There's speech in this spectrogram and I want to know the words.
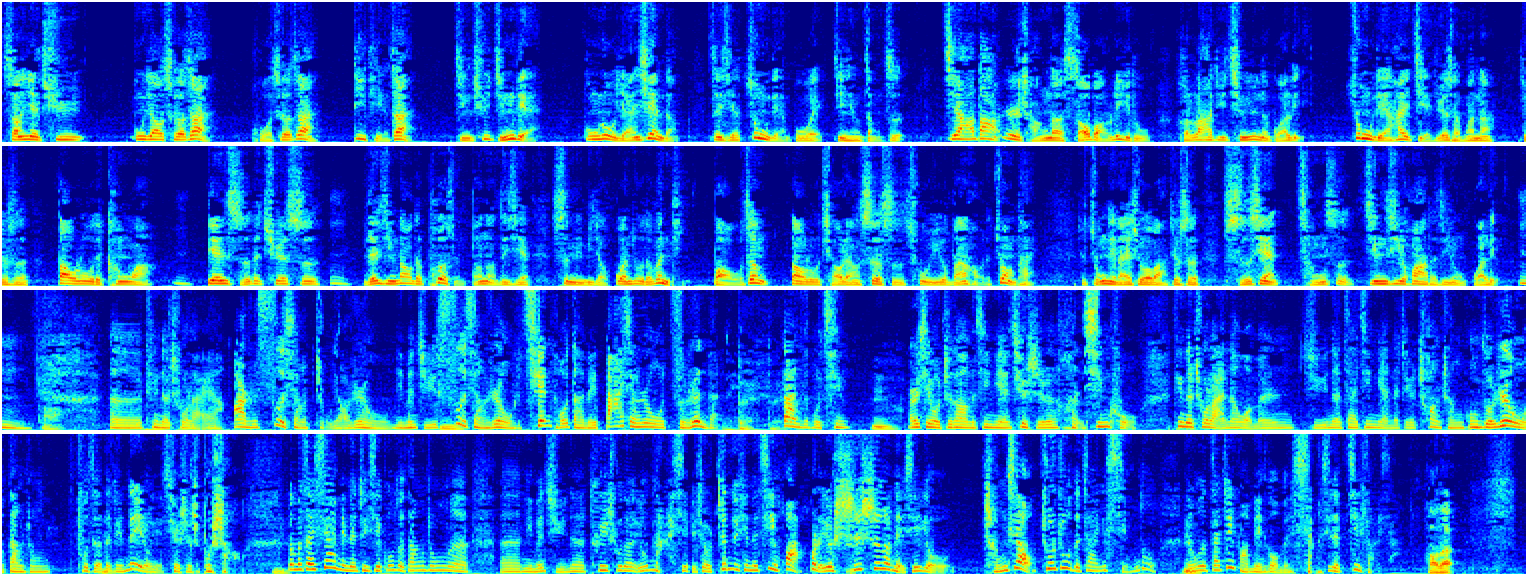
商业区、公交车站、火车站、地铁站、景区景点、公路沿线等这些重点部位进行整治，加大日常的扫保力度和垃圾清运的管理。重点还解决什么呢？就是道路的坑洼、嗯，边石的缺失、嗯，人行道的破损等等这些市民比较关注的问题，保证道路桥梁设施处于一个完好的状态。就总体来说吧，就是实现城市精细化的这种管理嗯，啊。呃，听得出来啊，二十四项主要任务，你们局四项任务是牵头单位，八项任务责任单位，对对，担子不轻。嗯，而且我知道呢，今年确实很辛苦，听得出来呢，我们局呢在今年的这个创城工作任务当中负责的这个内容也确实是不少。那么在下面的这些工作当中呢，呃，你们局呢推出的有哪些，比如说有针对性的计划，或者又实施了哪些有成效卓著的这样一个行动，能不能在这方面给我们详细的介绍一下？好的，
